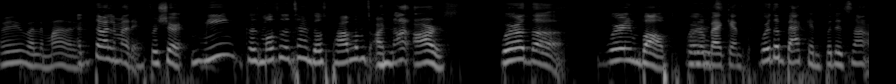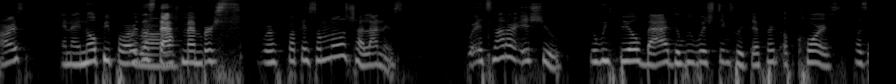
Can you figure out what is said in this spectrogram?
me vale madre. te vale madre, for sure. Me, because most of the time those problems are not ours. We're the we're involved. We're the back end. We're the back end, but it's not ours. And I know people are We're the staff members. We're fucking somos chalanes. It's not our issue. Do we feel bad? Do we wish things were different? Of course, because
